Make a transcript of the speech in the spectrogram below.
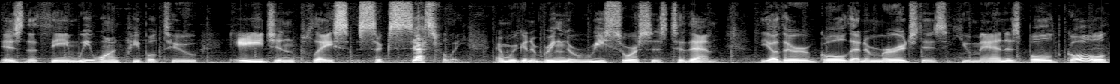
is the theme we want people to age in place successfully, and we're going to bring the resources to them. The other goal that emerged is Humana's bold goal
